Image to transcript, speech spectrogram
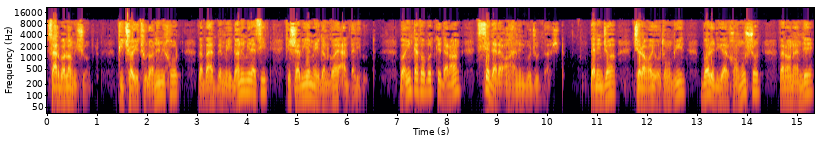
سربالا می‌شد. پیچهای طولانی می‌خورد و بعد به میدانی می‌رسید که شبیه میدانگاه اولی بود. با این تفاوت که در آن سه در آهنین وجود داشت. در اینجا چراغهای اتومبیل بار دیگر خاموش شد و راننده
